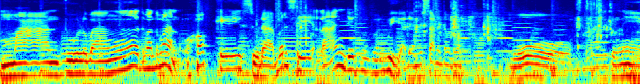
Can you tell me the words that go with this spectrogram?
Mantul banget teman-teman. Oke, sudah bersih. Lanjut teman-teman. Wih, ada yang besar nih teman-teman. Wow, mantul nih.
